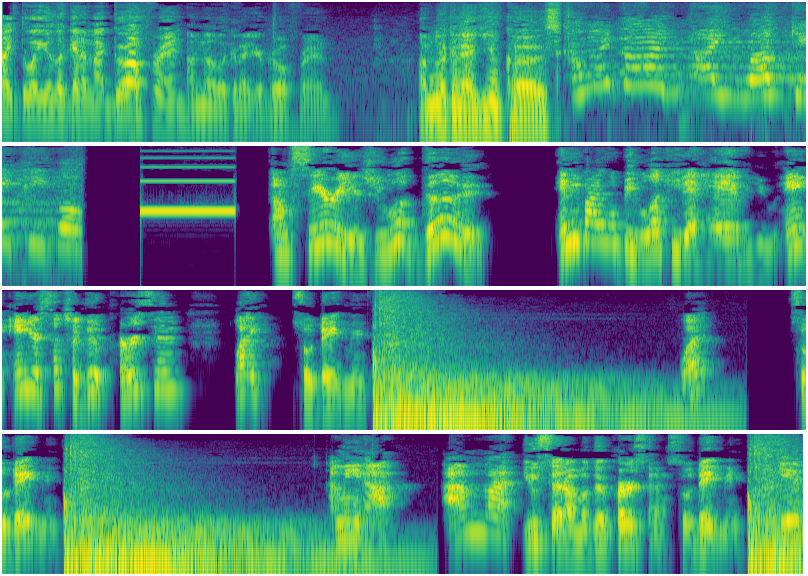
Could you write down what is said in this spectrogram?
like the way you're looking at my girlfriend. I'm not looking at your girlfriend. I'm looking at you, cuz. Oh my god, I love gay people. I'm serious. You look good. Anybody would be lucky to have you. And, and you're such a good person. Like, so date me. What? So date me. I mean, I, I'm not, you said I'm a good person, so date me. Yeah,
